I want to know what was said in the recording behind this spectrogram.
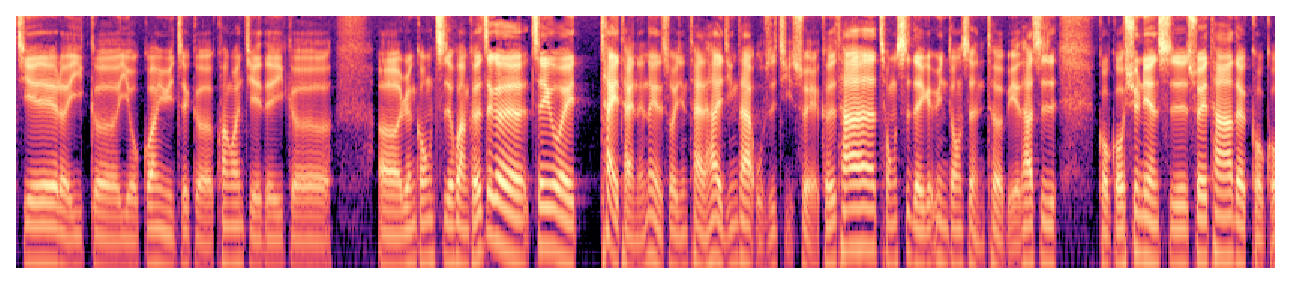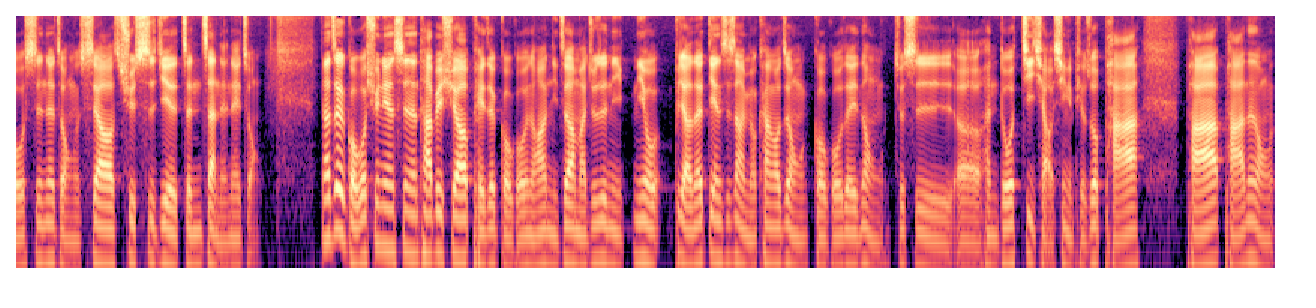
接了一个有关于这个髋关节的一个呃人工置换。可是这个这一位。太太呢？那个时候已经太太，她已经大概五十几岁了。可是她从事的一个运动是很特别，她是狗狗训练师，所以她的狗狗是那种是要去世界征战的那种。那这个狗狗训练师呢，他必须要陪着狗狗，然后你知道吗？就是你你有不晓得在电视上有没有看过这种狗狗的那种，就是呃很多技巧性，比如说爬爬爬那种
